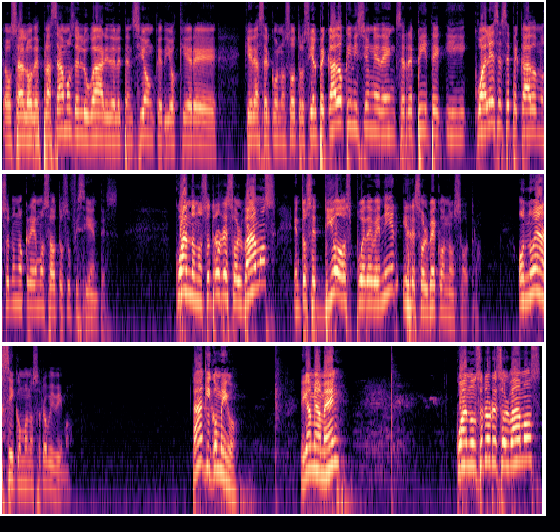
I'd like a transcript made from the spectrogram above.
o sea, lo desplazamos del lugar y de la atención que Dios quiere quiere hacer con nosotros. Si el pecado que inició en Edén se repite, ¿y cuál es ese pecado? Nosotros no creemos autosuficientes. Cuando nosotros resolvamos, entonces Dios puede venir y resolver con nosotros. ¿O no es así como nosotros vivimos? ¿Están aquí conmigo? Dígame amén. Cuando nosotros resolvamos,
